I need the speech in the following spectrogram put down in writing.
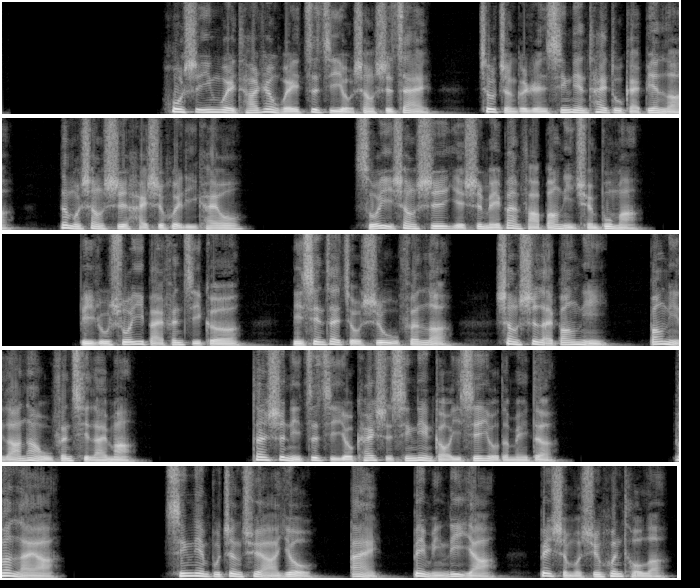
或是因为他认为自己有上师在，就整个人心念态度改变了，那么上师还是会离开哦。所以上师也是没办法帮你全部嘛。比如说一百分及格，你现在九十五分了，上师来帮你，帮你拉那五分起来嘛。但是你自己又开始心念搞一些有的没的，乱来啊！心念不正确啊，又爱被名利呀，被什么熏昏头了？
